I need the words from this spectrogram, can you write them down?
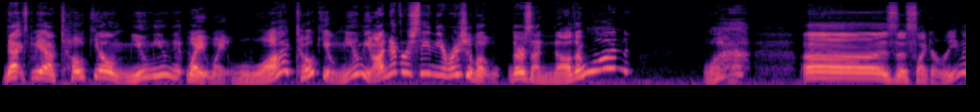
Next, we have Tokyo Mew Mew. Wait, wait, what? Tokyo Mew Mew? I've never seen the original, but there's another one? What? Uh, is this like a remake?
